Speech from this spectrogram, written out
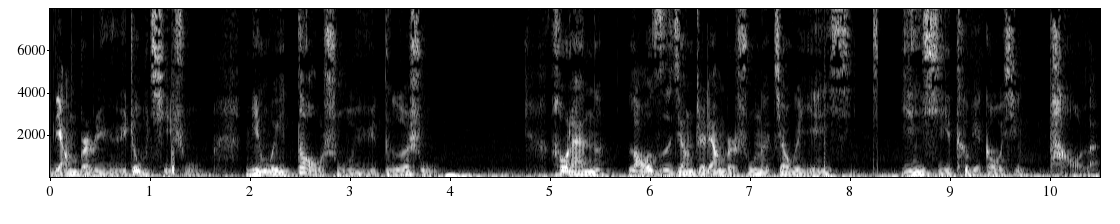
两本宇宙奇书，名为《道书》与《德书》。后来呢，老子将这两本书呢交给尹喜，尹喜特别高兴，跑了。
